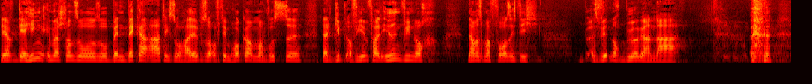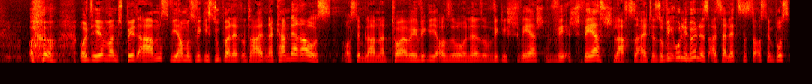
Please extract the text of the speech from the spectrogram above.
Der, der hing immer schon so, so Ben Becker-artig, so halb so auf dem Hocker und man wusste, das gibt auf jeden Fall irgendwie noch, sagen wir es mal vorsichtig, es wird noch bürgernah. und irgendwann spät abends, wir haben uns wirklich super nett unterhalten, da kam der raus aus dem Laden, hat teuer, wirklich auch so, ne, so wirklich schwer, schwer Schwerschlagseite, so wie Uli Hoeneß, als er letztens aus dem Bus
